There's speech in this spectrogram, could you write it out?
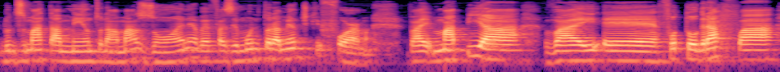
do desmatamento na Amazônia. Vai fazer monitoramento de que forma? Vai mapear, vai é, fotografar.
